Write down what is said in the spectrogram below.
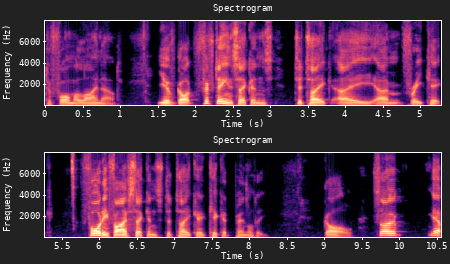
to form a line out you've got 15 seconds to take a um, free kick, 45 seconds to take a kick at penalty goal. So, yeah,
